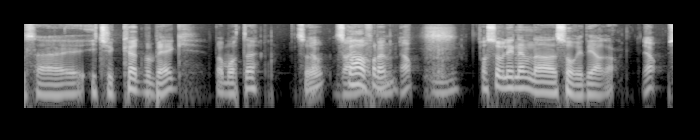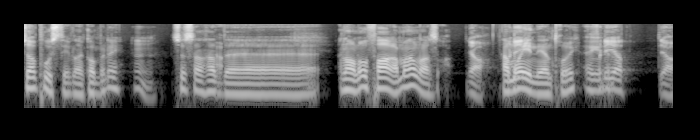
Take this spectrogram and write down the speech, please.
sa ikke kødd med meg, på en måte. Så Ja, skal ha for den. Ja. Og så vil jeg nevne Sorry Diarra. Ja. Så har positiv den jeg. Mm. Syns han hadde Han har noe å fare med, han altså. ja. Han må inn igjen, tror. Jeg, fordi at Ja.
